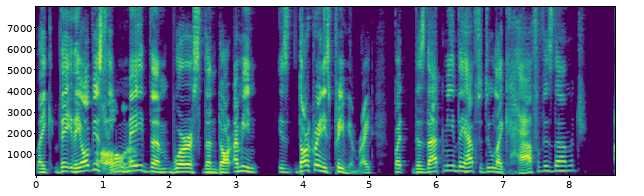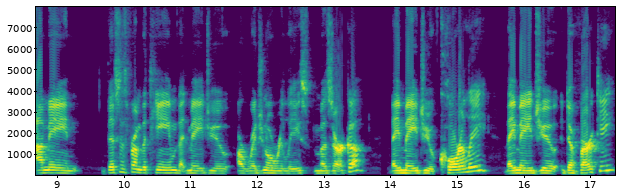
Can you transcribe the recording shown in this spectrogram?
Like, they they obviously Oh. made them worse than Dark. I mean, is Dark Rain is premium, right? But does that mean they have to do like half of his damage? I mean, this is from the team that made you original release Mazurka. They made you Coralie. They made you Diverti.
